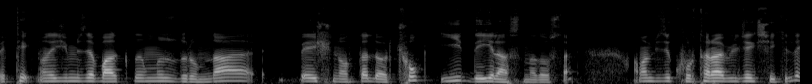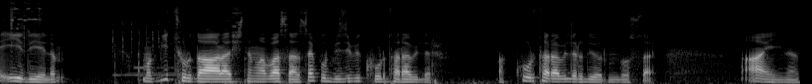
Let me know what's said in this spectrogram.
Ve teknolojimize baktığımız durumda 5.4 çok iyi değil aslında dostlar. Ama bizi kurtarabilecek şekilde iyi diyelim. Ama bir tur daha araştırma basarsak bu bizi bir kurtarabilir. Bak kurtarabilir diyorum dostlar. Aynen.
